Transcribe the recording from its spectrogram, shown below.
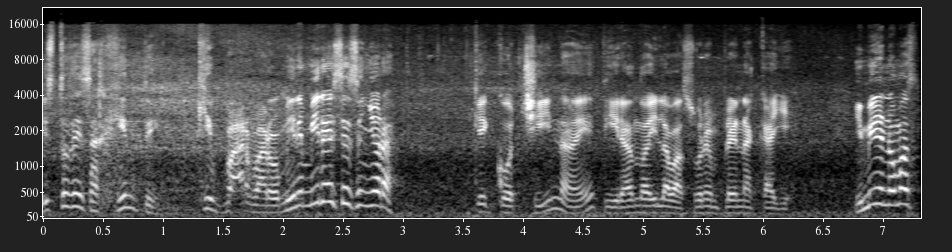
es toda esa gente. ¡Qué bárbaro! Mire, mire a esa señora. Qué cochina, ¿eh? Tirando ahí la basura en plena calle. Y mire nomás,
